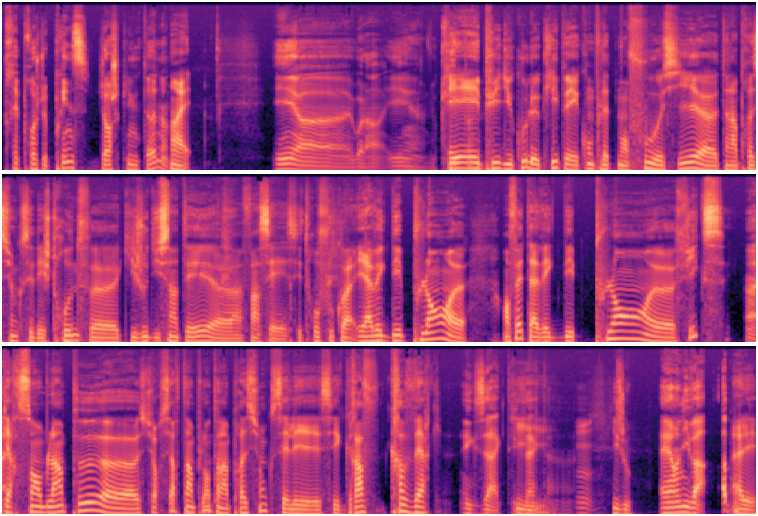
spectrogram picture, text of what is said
très proche de Prince, George Clinton. Ouais. Et euh, voilà, et euh, le clip. Et, et puis du coup, le clip est complètement fou aussi. Euh, T'as l'impression que c'est des Schtroumpfs euh, qui jouent du synthé. euh, Enfin, c'est c'est trop fou quoi. Et avec des plans, euh, en fait, avec des plans euh, fixes Ouais. qui ressemblent un peu euh, sur certains plans. T'as l'impression que c'est les c'est Graf- Kraftwerk Exact, qui, exact. Mm. qui joue. Et on y va. Hop. Allez.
